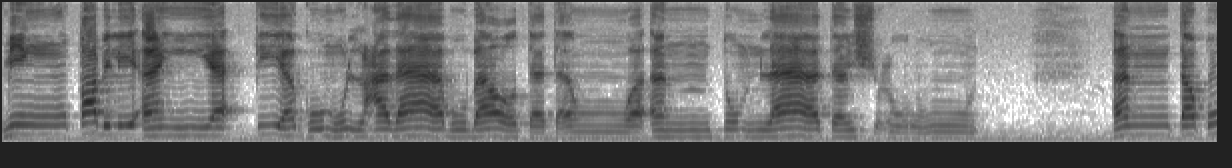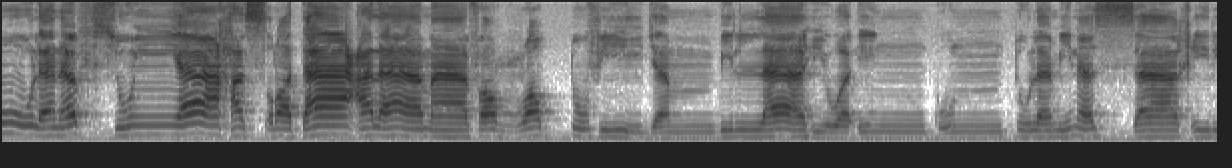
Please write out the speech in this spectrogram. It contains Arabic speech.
من قبل أن يأتيكم العذاب بغتة وأنتم لا تشعرون أن تقول نفس يا حسرتا على ما فرطت في جنب الله وإن كنت لمن الساخرين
